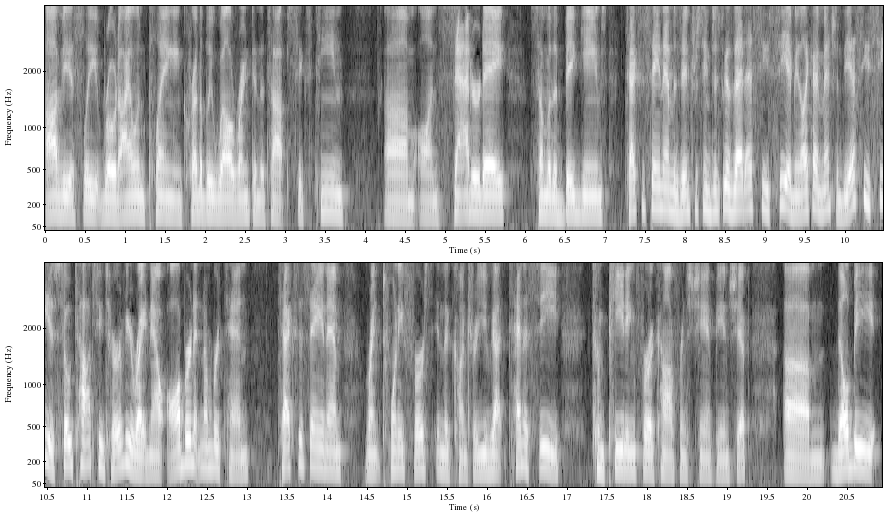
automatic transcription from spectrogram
Obviously, Rhode Island playing incredibly well, ranked in the top 16 um, on Saturday. Some of the big games. Texas A&M is interesting just because that SEC. I mean, like I mentioned, the SEC is so topsy turvy right now. Auburn at number 10, Texas A&M ranked 21st in the country. You've got Tennessee competing for a conference championship. Um, they'll be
